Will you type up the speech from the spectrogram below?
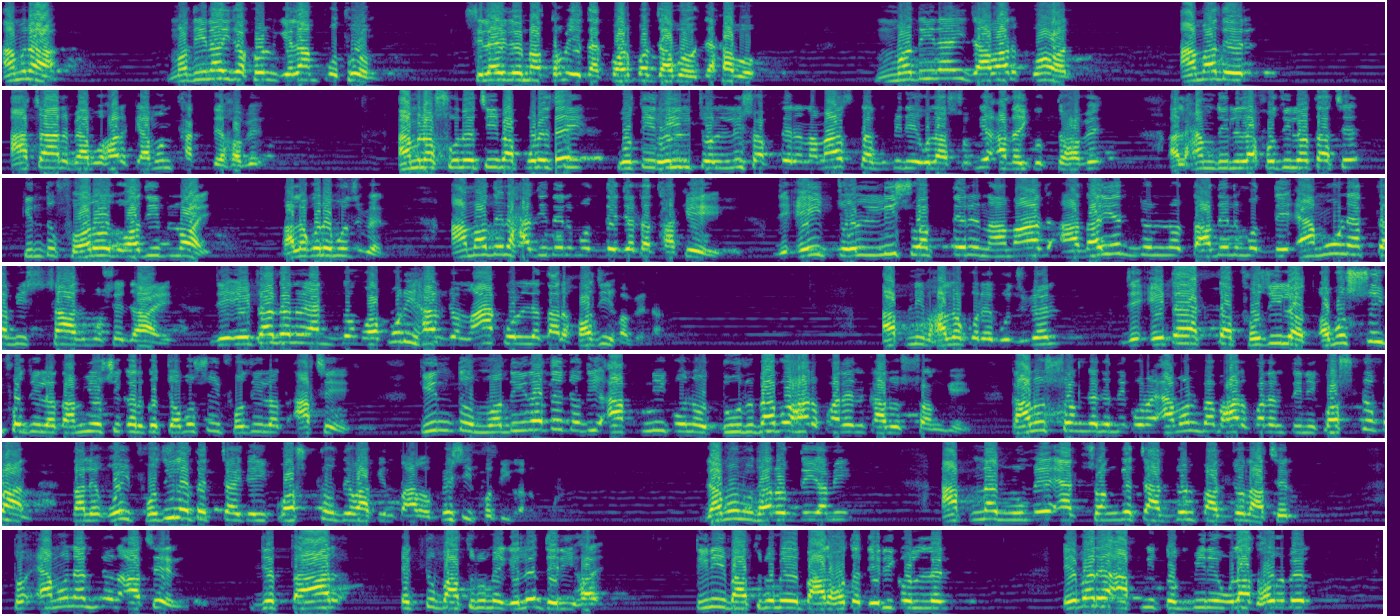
আমরা মদিনায় যখন গেলাম প্রথম সিলাইডের মাধ্যমে পরপর যাব, দেখাবো। মদিনায় যাওয়ার পর আমাদের আচার ব্যবহার কেমন থাকতে হবে? আমরা শুনেছি বা পড়েছি, প্রতিদিন চল্লিশ অক্টের নামাজ তাকবিরে উলার সঙ্গে আদায় করতে হবে। আলহামদুলিল্লাহ ফজিলত আছে, কিন্তু ফরজ অজীব নয়। ভালো করে বুঝবেন। আমাদের হাজিদের মধ্যে যেটা থাকে, যে এই চল্লিশ ওয়াক্তের নামাজ আদায়ের জন্য তাদের মধ্যে এমন একটা বিশ্বাস বসে যায়, যে এটা যেন একদম অপরিহার্য না করলে তার হজই হবে না। আপনি ভালো করে বুঝবেন যে এটা একটা ফজিলত, অবশ্যই ফজিলত, আমিও স্বীকার করছি, অবশ্যই ফজিলত আছে। কিন্তু মদিনাতে যদি আপনি কোনো দুর্ব্যবহার করেন কারোর সঙ্গে কারোর সঙ্গে যদি কোনো এমন ব্যবহার করেন তিনি কষ্ট পান তাহলে ওই ফজিলতের চাইতে এই কষ্ট দেওয়া কিন্তু আরও বেশি ক্ষতিকারক। যেমন উদাহরণ দিই আমি, আপনার রুমে একসঙ্গে চারজন, পাঁচজন আছেন। তো এমন একজন আছেন যে তার একটু বাথরুমে গেলে দেরি হয়। তিনি বাথরুমে বার হতে দেরি করলেন। এবারে আপনি তকবিরে উলা ধরবেন।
